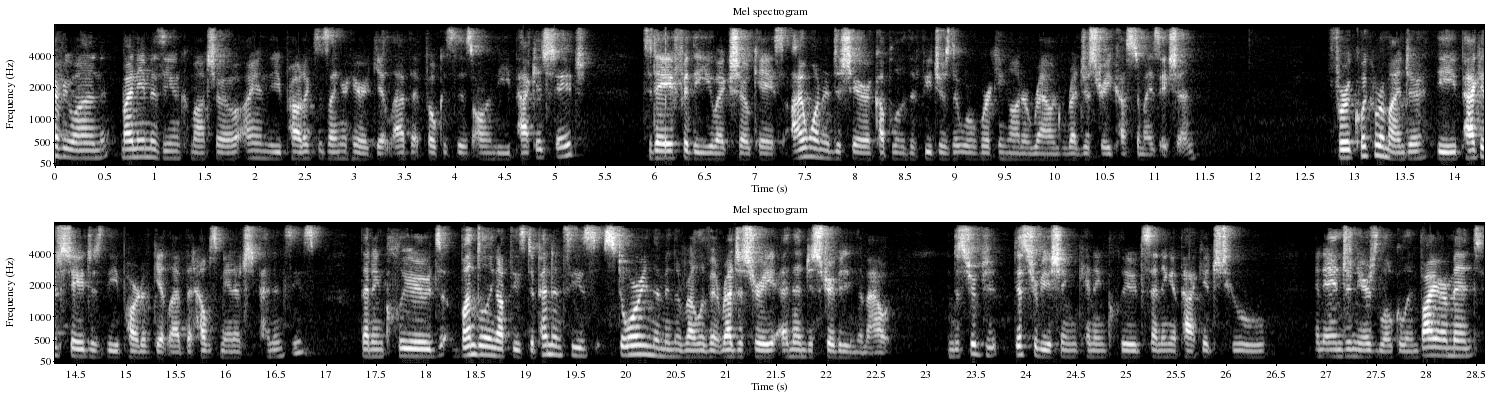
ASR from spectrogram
everyone, my name is Ian Camacho. I am the product designer here at GitLab that focuses on the package stage. Today for the UX showcase, I wanted to share a couple of the features that we're working on around registry customization. For a quick reminder, the package stage is the part of GitLab that helps manage dependencies. That includes bundling up these dependencies, storing them in the relevant registry, and then distributing them out. And distrib distribution can include sending a package to an engineer's local environment,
